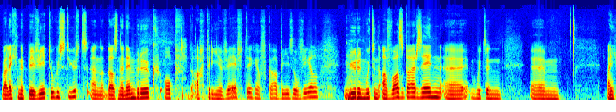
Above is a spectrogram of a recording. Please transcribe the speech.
wellicht een PV toegestuurd en dat is een inbreuk op de 853 of KB zoveel. Muren moeten afwasbaar zijn, eh, moeten, ai,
